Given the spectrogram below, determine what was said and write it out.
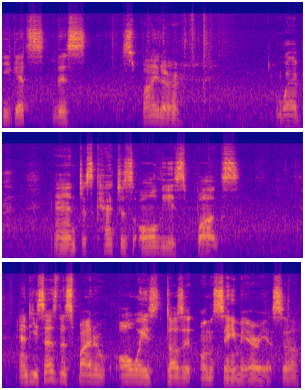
he gets this spider web and just catches all these bugs And he says the spider always does it on the same area, so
